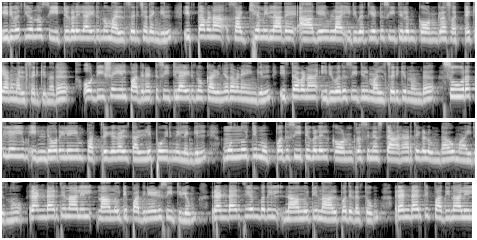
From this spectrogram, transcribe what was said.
ഇരുപത്തിയൊന്ന് സീറ്റുകളിലായിരുന്നു മത്സരിച്ചതെങ്കിൽ ഇത്തവണ സഖ്യമില്ലാതെ ആകെയുള്ള ഇരുപത്തിയെട്ട് സീറ്റിലും കോൺഗ്രസ് ഒറ്റയ്ക്കാണ് മത്സരിക്കുന്നത്. ഒഡീഷയിൽ പതിനെട്ട് സീറ്റിലായിരുന്നു കഴിഞ്ഞ തവണയെങ്കിൽ ഇത്തവണ ഇരുപത് സീറ്റിൽ മത്സരിക്കുന്നുണ്ട്. സൂറത്തിലെയും ഇൻഡോറിലെയും പത്രികകൾ തള്ളിപ്പോയിരുന്നില്ലെങ്കിൽ മുന്നൂറ്റി മുപ്പത് സീറ്റുകളിൽ കോൺഗ്രസിന് സ്ഥാനാർത്ഥികൾ ഉണ്ടാവുമായിരുന്നു രണ്ടായിരത്തി നാലിൽ നാനൂറ്റി പതിനേഴ് സീറ്റിലും രണ്ടായിരത്തി ഒൻപതിൽ നാനൂറ്റി നാൽപ്പതിടത്തും രണ്ടായിരത്തി പതിനാലിൽ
